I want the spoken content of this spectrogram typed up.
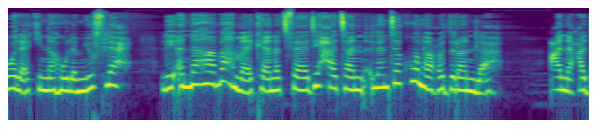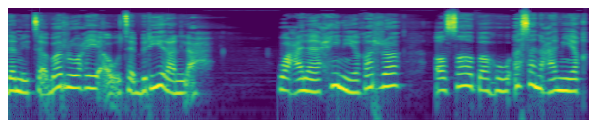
ولكنه لم يفلح لأنها مهما كانت فادحة لن تكون عذرا له. عن عدم التبرع أو تبريرا له. وعلى حين غره أصابه أسى عميق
